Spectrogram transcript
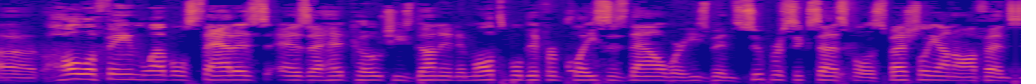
uh, Hall of Fame level status as a head coach. He's done it in multiple different places now where he's been super successful, especially on offense.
